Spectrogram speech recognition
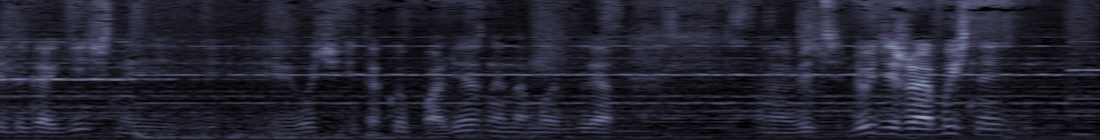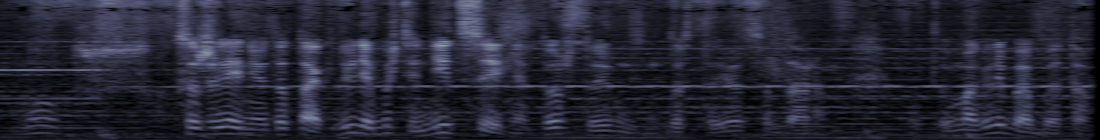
педагогичный и, очень и такой полезный, на мой взгляд. Э, ведь люди же обычно, ну, к сожалению, это так, люди обычно не ценят то, что им достается даром. Вот вы могли бы об этом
